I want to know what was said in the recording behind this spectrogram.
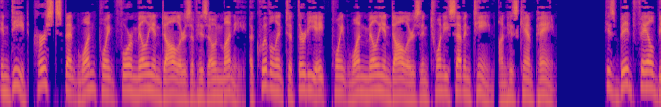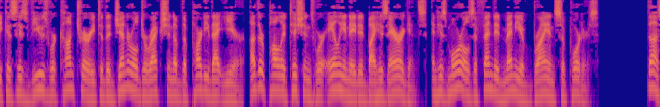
Indeed, Hearst spent $1.4 million of his own money equivalent to $38.1 million in 2017 on his campaign. His bid failed because his views were contrary to the general direction of the party that year, other politicians were alienated by his arrogance, and his morals offended many of Bryan's supporters. Thus,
